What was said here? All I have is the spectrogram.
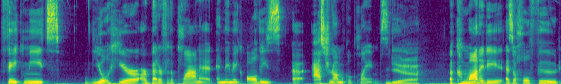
fake meats, you'll hear are better for the planet and they make all these uh, astronomical claims. Yeah. A commodity as a whole food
